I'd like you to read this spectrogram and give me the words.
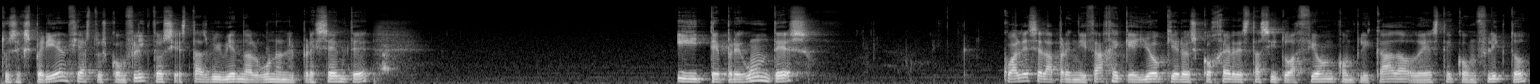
tus experiencias, tus conflictos, si estás viviendo alguno en el presente, y te preguntes cuál es el aprendizaje que yo quiero escoger de esta situación complicada o de este conflicto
